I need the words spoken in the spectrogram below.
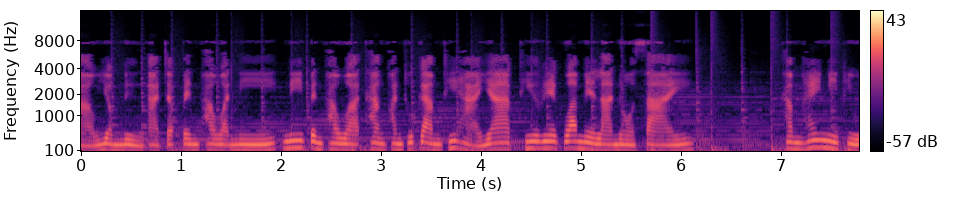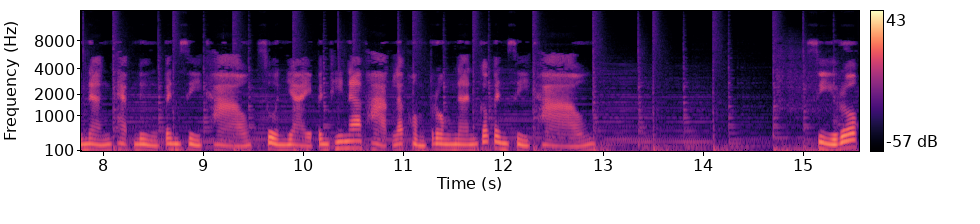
าวย่อมหนึ่งอาจจะเป็นภาวะนี้ นี่เป็นภาวะทางพันธุกรรมที่หายากที่เรียกว่าเมลาโนไซต์ทำให้มีผิวหนังแถบหนึ่งเป็นสีขาว ส่วนใหญ่เป็นที่หน้าผากและผมตรงนั้นก็เป็นสีขาวสีโรค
